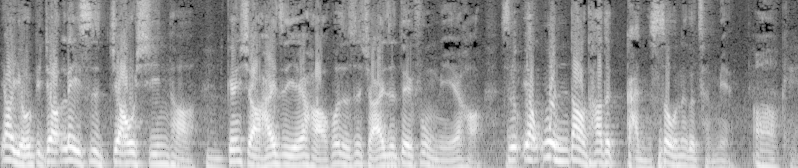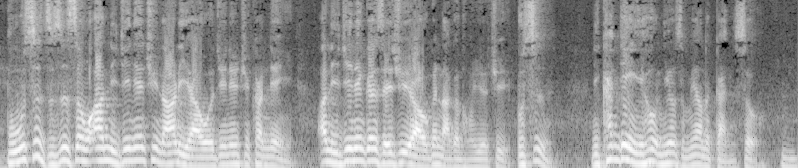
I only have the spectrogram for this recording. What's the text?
要有比较类似交心哈，跟小孩子也好，或者是小孩子对父母也好，是要问到他的感受那个层面。OK，不是只是生活啊，你今天去哪里啊？我今天去看电影啊。你今天跟谁去啊？我跟哪个同学去？不是，你看电影以后你有什么样的感受？嗯，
